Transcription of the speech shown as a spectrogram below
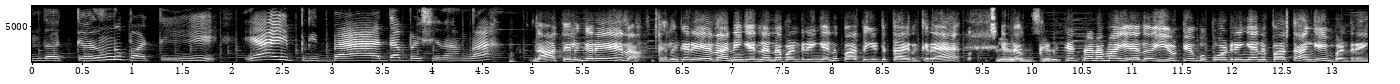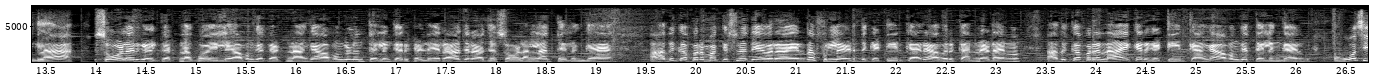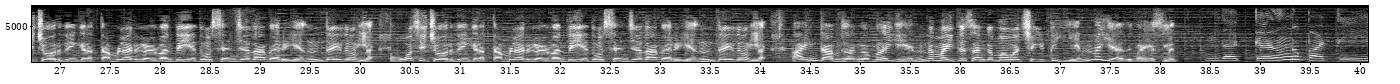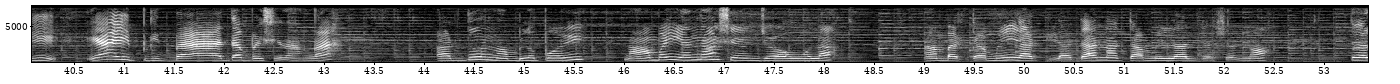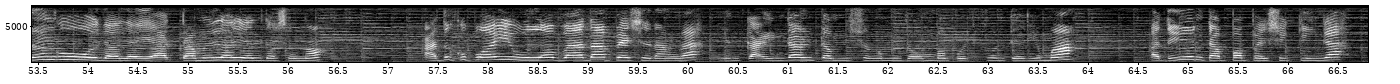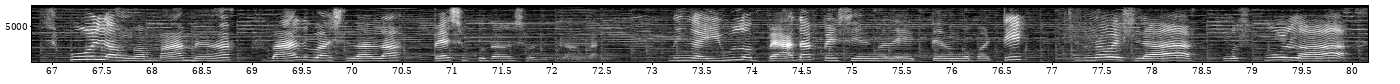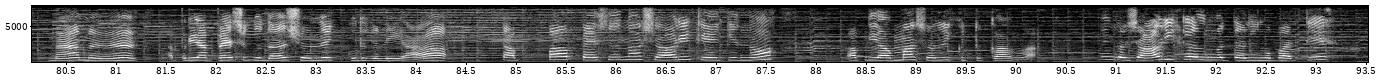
இந்த தெலுங்கு பாட்டி ஏன் இப்படி பேடா பேசுறாங்க? நான் தெலுங்கரே தான். தெலுங்கரே தான் நீங்க என்னென்ன பண்றீங்கன்னு பாத்துக்கிட்டு தான் இருக்கிறேன். இந்த கிறுக்குத்தனமா ஏதோ யூடியூப் போடுறீங்கன்னு பார்த்து அங்கேயும் பண்றீங்களா? சோழர்கள் கட்டின கோயில் அவங்க கட்டினாங்க அவங்களும் தெலுங்கர்கள் ராஜராஜ சோழன்லாம் தெலுங்க. அதுக்கப்புறமா கிருஷ்ணதேவராயர் தான் ஃபுல்லா எடுத்து கட்டியிருக்காரு. அவர் கன்னடன். அதுக்கப்புறம் நாயக்கர் கட்டியிருக்காங்க அவங்க தெலுங்கர். ஓசிச்சோருதிங்கிற தமிழர்கள் வந்து எதுவும் செஞ்சதா வேற எந்த இதுவும் இல்லை. ஓசிச்சோருதிங்கிற தமிழர்கள் வந்து எதுவும் செஞ்சதா வேற எந்த இதுவும் இல்லை. ஐந்தாம் சங்கம்னா என்ன மைத்து சங்கமா வச்சுக்கிட்டு என்ன அது வயசுல? இந்த தெலுங்கு பாட்டி ஏன் இப்படி பேடா பேசுறாங்க? அது நம்மள போய் நாம என்ன செஞ்சோம் அவங்கள? நம்ம தமிழ்நாட்டில் தான் நான் தமிழ் எழுத சொன்னோம் தெலுங்கு ஊதலையா தமிழ் எழுத சொன்னோம் அதுக்கு போய் இவ்வளோ பேதா பேசுகிறாங்க எனக்கு ஐந்தாம் தமிழ் சங்கம் ரொம்ப பிடிக்கும் தெரியுமா? அதையும் தப்பாக பேசிக்கிங்க ஸ்கூல் அங்கே மேமு பேட் வாஷ்லலாம் பேசக்கூடாது சொல்லிட்டாங்க. நீங்கள் இவ்வளோ பேடா பேசுறீங்களே தெலுங்கு பற்றி சின்ன வயசில் உங்கள் ஸ்கூலில் மேமு அப்படிலாம் பேசக்கூடாது சொல்லி கொடுக்கலையா? தப்பா பேசணும் சாரி கேட்கணும் அப்படி அம்மா சொல்லி கொடுத்துருக்காங்க. நீங்கள் சாரி கேளுங்க தெரியுங்க பாட்டி?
